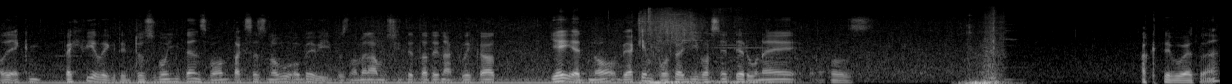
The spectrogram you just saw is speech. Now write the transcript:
ale jak ve chvíli, kdy dozvoní ten zvon, tak se znovu objeví. To znamená, musíte tady naklikat, je jedno, v jakém pořadí vlastně ty runy eh, aktivujete,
